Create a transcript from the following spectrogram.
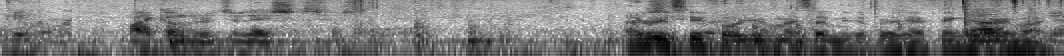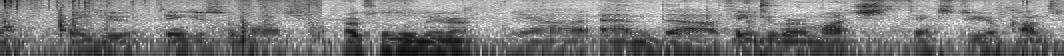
okay. My congratulations first. Of all. I received all your message, Mr. President. Thank you very much. yeah, thank you, thank you so much. Absolutely not. Yeah, and uh, thank you very much. Thanks to your country.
